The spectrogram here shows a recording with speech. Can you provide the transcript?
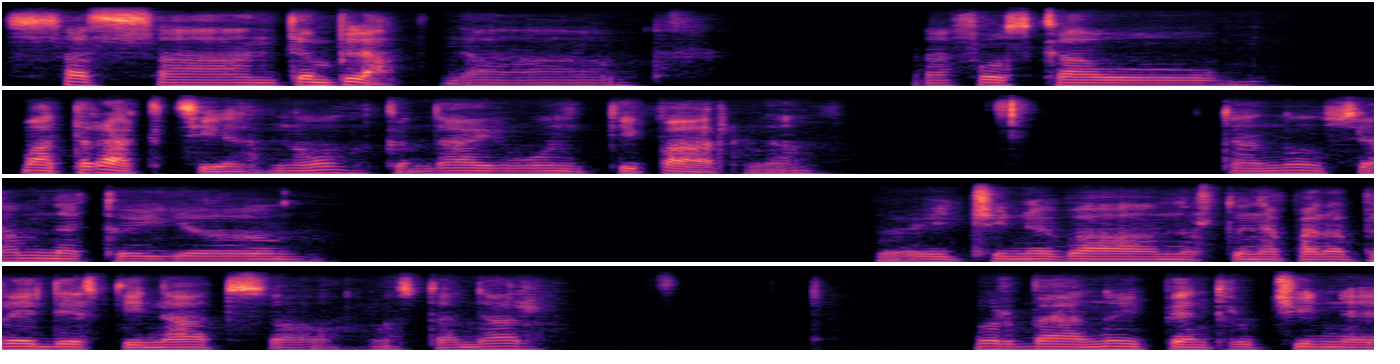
s-a, s-a întâmplat, da? A fost ca o atracție, nu? Când ai un tipar, da? Dar nu înseamnă că e, că e cineva, nu știu, neapărat predestinat sau ăsta, dar vorba aia nu pentru cine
